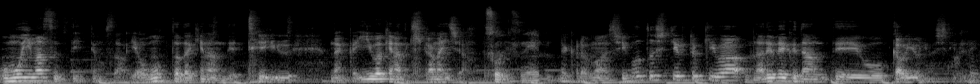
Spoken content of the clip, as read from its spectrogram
思いますって言ってもさいや思っただけなんでっていうなんか言い訳なんて聞かないじゃん。そうですね。だからまあ仕事してる時はなるべく断定を使うようにはしてる。ね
